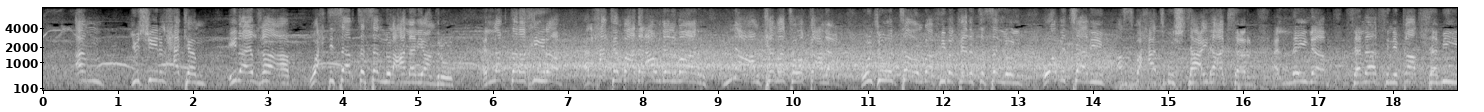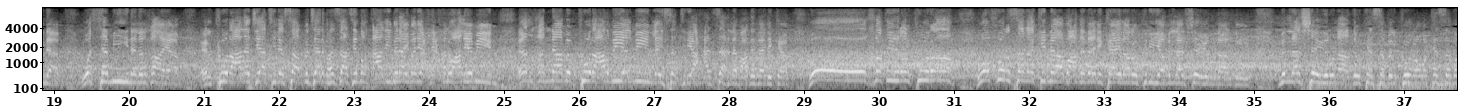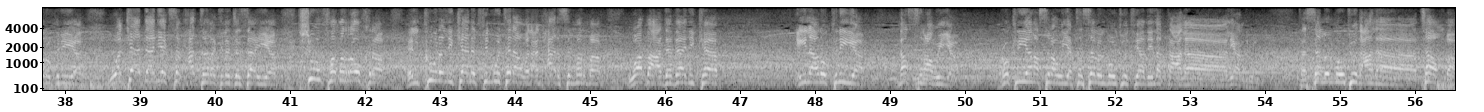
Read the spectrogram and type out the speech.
أم يشير الحكم إلى إلغاء واحتساب تسلل على لياندرو. اللقطة الأخيرة الحكم بعد العودة للمار نعم كما توقعنا وجود تاومبا في مكان التسلل وبالتالي أصبحت مشتعلة أكثر. الليلة ثلاث نقاط ثمينة وثمينة للغاية. الكرة على جهة اليسار من جانب هزازي ضغط على اليمين أيمن يحيى حلو على اليمين. الغنام بكرة عرضية اليمين ليست رياحة سهلة بعد ذلك. أوه خطيرة الكرة وفرصة لكنها بعد ذلك إلى ركنية. من لا شيء رونالدو من لا شيء رونالدو كسب الكرة وكسب ركنية وكاد أن يكسب حتى ركلة جزائية. شوفها مرة أخرى. الكرة اللي كانت في المتناول عن حارس المرمى. وبعد ذلك إلى ركنية نصراوية. ركنية نصراوية. تسلل موجود في هذه اللقطة على لياندرو. تسلل موجود على تامبا.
